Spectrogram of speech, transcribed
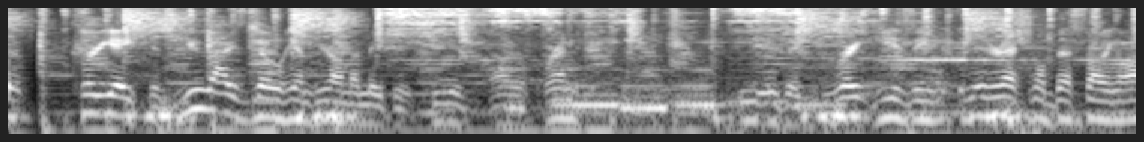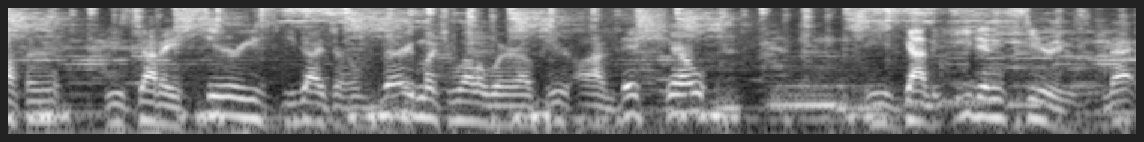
the creation. You guys know him here on the Matrix. He is our friend. He is a great, he is a- an international best-selling author. He's got a series you guys are very much well aware of here on this show. He's got the Eden series. That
